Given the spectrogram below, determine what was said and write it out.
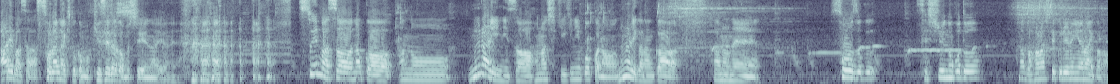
あればさ空泣きとかも消せたかもしれないよね。そういえばさなんかあのぬらりにさ話聞きに行こうかな。ぬらりがなんかあのね相続接収のことなんか話してくれるんやないかな。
